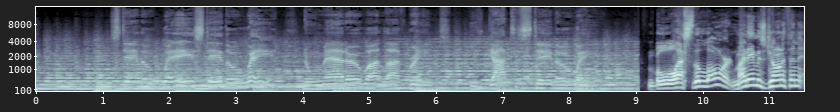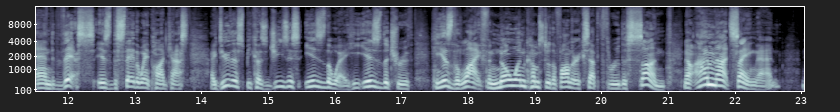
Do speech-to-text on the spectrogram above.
Stay the way, stay the way, no matter what life brings. You've got to stay the way. Bless the Lord. My name is Jonathan, and this is the Stay the Way podcast. I do this because Jesus is the way, He is the truth, He is the life, and no one comes to the Father except through the Son. Now, I'm not saying that.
